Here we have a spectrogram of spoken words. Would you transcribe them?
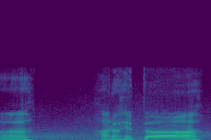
あー腹減った。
